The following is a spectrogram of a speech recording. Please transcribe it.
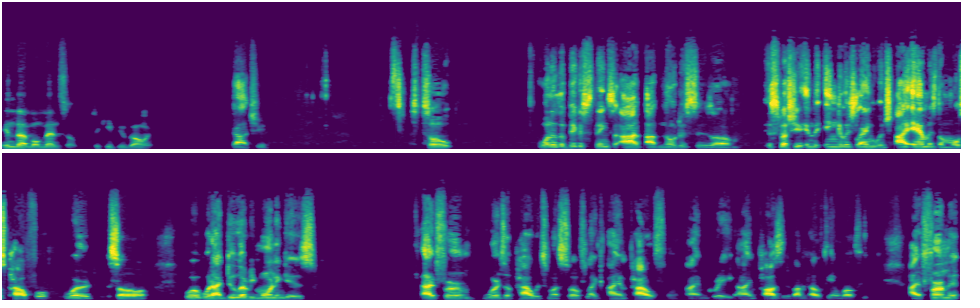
in that momentum, to keep you going? Got you. So, one of the biggest things I've, I've noticed is, um, especially in the English language, I am is the most powerful word. So, what, what I do every morning is I affirm words of power to myself, like I am powerful, I am great, I am positive, I'm healthy and wealthy. I affirm it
